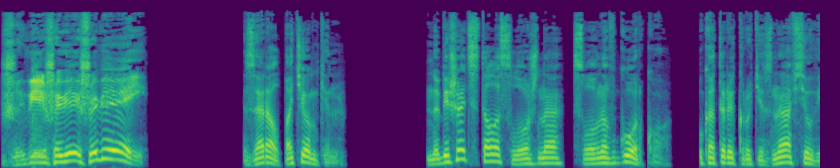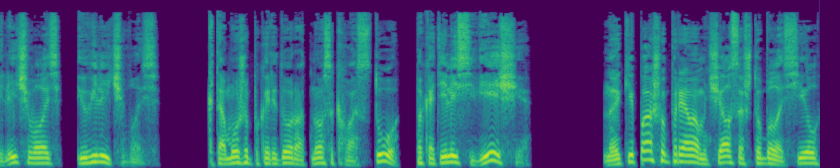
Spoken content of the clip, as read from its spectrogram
«Живей, живей, живей!» — заорал Потемкин. Но бежать стало сложно, словно в горку, у которой крутизна все увеличивалась и увеличивалась. К тому же по коридору от носа к хвосту покатились вещи. Но экипаж упрямо мчался, что было сил,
